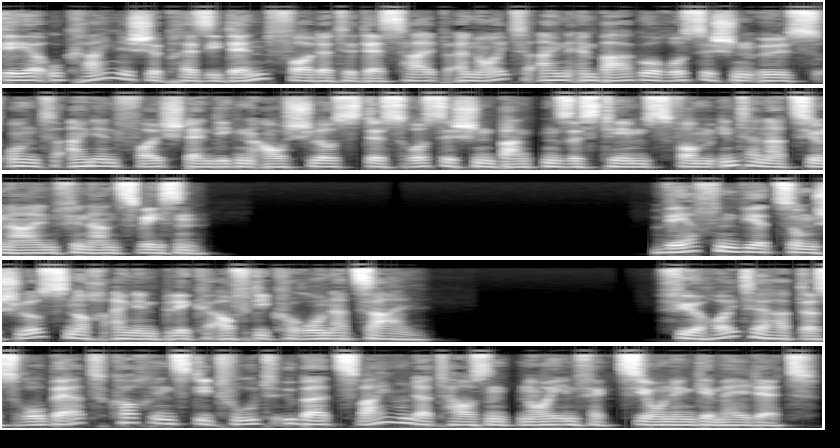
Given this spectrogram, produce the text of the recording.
Der ukrainische Präsident forderte deshalb erneut ein Embargo russischen Öls und einen vollständigen Ausschluss des russischen Bankensystems vom internationalen Finanzwesen. Werfen wir zum Schluss noch einen Blick auf die Corona-Zahlen. Für heute hat das Robert Koch Institut über 200.000 Neuinfektionen gemeldet.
